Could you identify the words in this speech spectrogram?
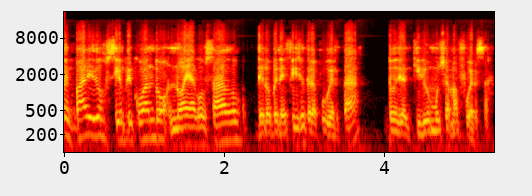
es válido siempre y cuando no haya gozado de los beneficios de la pubertad, donde adquirió mucha más fuerza.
